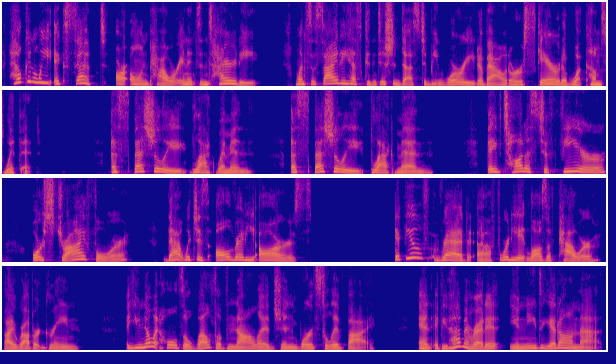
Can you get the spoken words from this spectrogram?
How can we accept our own power in its entirety when society has conditioned us to be worried about or scared of what comes with it? Especially Black women, especially Black men. They've taught us to fear or strive for that which is already ours. If you've read uh, 48 Laws of Power by Robert Greene, you know it holds a wealth of knowledge and words to live by. And if you haven't read it, you need to get on that.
